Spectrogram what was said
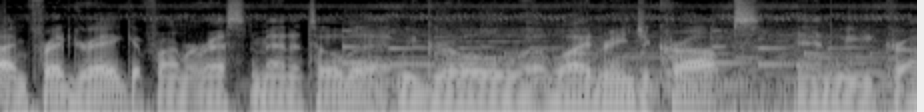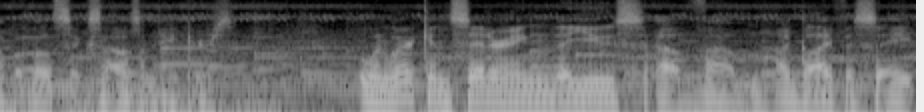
I'm Fred Grieg, I farm at Reston, Manitoba. We grow a wide range of crops and we crop about 6,000 acres. When we're considering the use of um, a glyphosate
